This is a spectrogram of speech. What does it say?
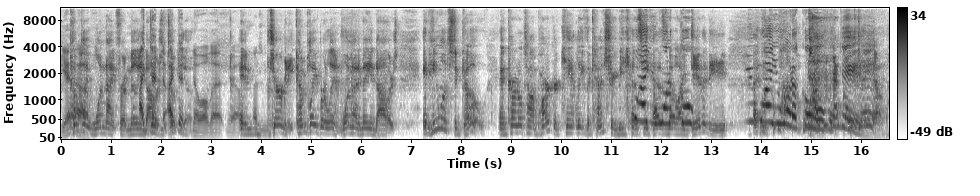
Yeah. "Come play one night for a million dollars in I didn't know all that. Yeah. and Germany, come play Berlin, one night a million dollars. And he wants to go. And Colonel Tom Parker can't leave the country because Why he has no go? identity. Why you want to go over there? down.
